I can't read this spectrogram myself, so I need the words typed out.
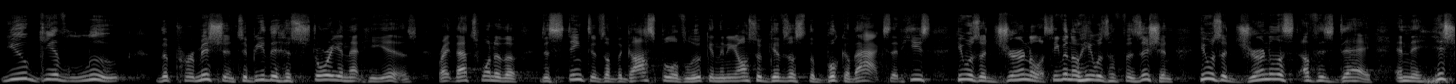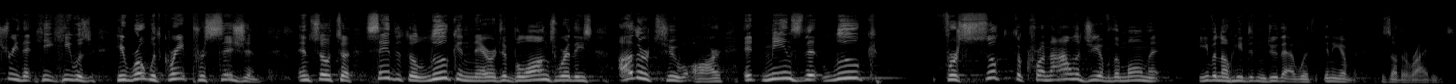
you give Luke the permission to be the historian that he is, right? That's one of the distinctives of the Gospel of Luke. And then he also gives us the book of Acts that he's, he was a journalist. Even though he was a physician, he was a journalist of his day. And the history that he, he, was, he wrote with great precision. And so to say that the Lucan narrative belongs where these other two are, it means that Luke forsook the chronology of the moment, even though he didn't do that with any of his other writings.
